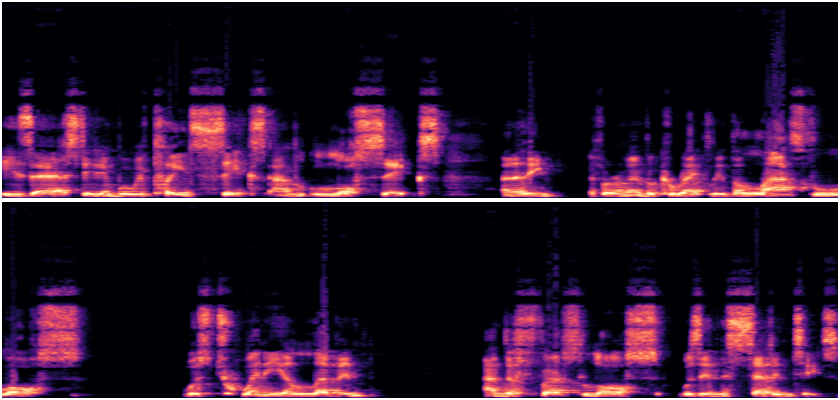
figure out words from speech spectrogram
is uh, a stadium where we've played six and lost six. And I think, if I remember correctly, the last loss was 2011, and the first loss was in the 70s.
